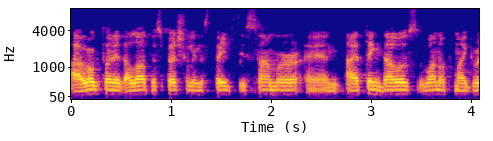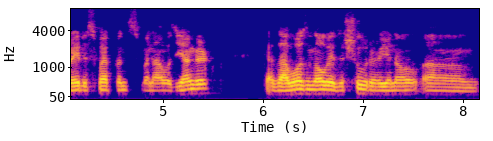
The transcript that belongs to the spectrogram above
I worked on it a lot, especially in the States this summer. And I think that was one of my greatest weapons when I was younger, because I wasn't always a shooter, you know. Um,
